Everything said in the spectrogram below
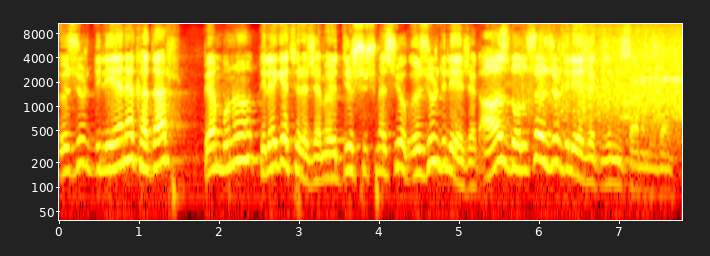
özür dileyene kadar ben bunu dile getireceğim. Öyle dil sürçmesi yok. Özür dileyecek. Ağız dolusu özür dileyecek bizim insanımızdan.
